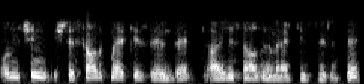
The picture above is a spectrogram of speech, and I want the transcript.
Onun için işte sağlık merkezlerinde, aile sağlığı merkezlerinde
